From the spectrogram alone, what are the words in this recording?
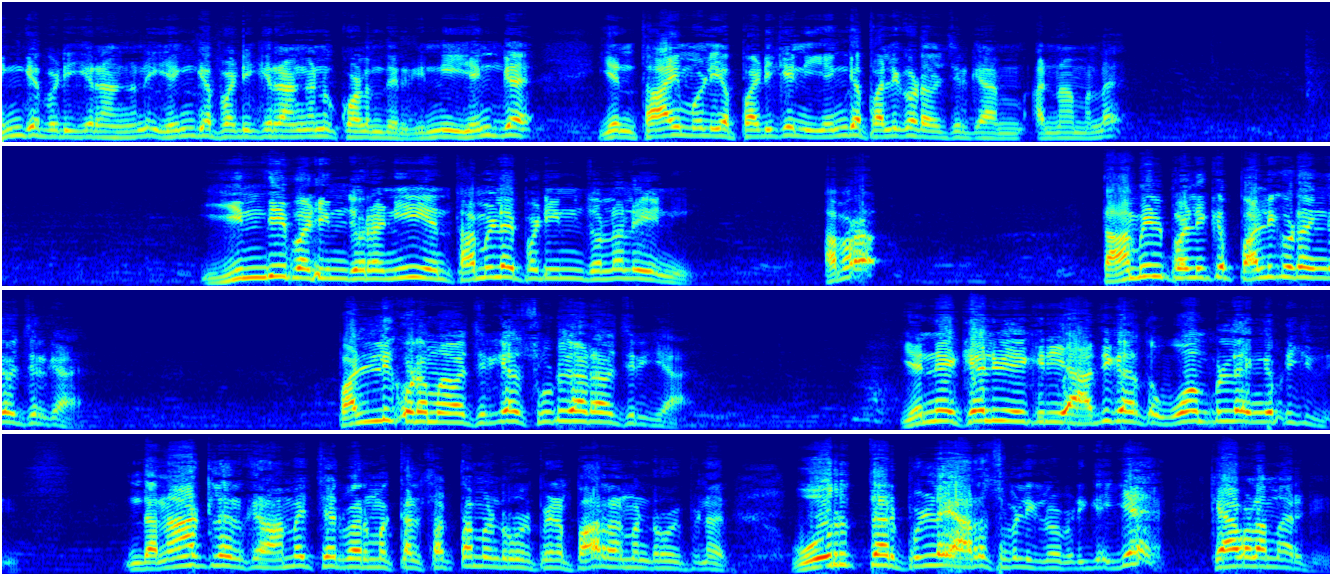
எங்க படிக்கிறாங்கன்னு எங்க படிக்கிறாங்கன்னு குழந்தை இருக்கு. நீ எங்க என் தாய்மொழியை படிக்க நீ எங்க பள்ளிக்கூடம் வச்சிருக்க அண்ணாமலை? இந்தி படின்னு சொல்ற நீ என் தமிழை படின்னு சொல்லலையே நீ. அப்புறம் தமிழ் பள்ளிக்கு பள்ளிக்கூடம் எங்க வச்சிருக்க? பள்ளிக்கூடமா வச்சிருக்கியா சுடுகாடா வச்சிருக்கியா? என்ன கேள்வி கேட்கிறியா அதிகாரத்தை ஓம் பிள்ளை எங்க பிடிக்குது? இந்த நாட்டில் இருக்கிற அமைச்சர் மக்கள் சட்டமன்ற உறுப்பினர் பாராளுமன்ற உறுப்பினர் ஒருத்தர் பிள்ளை அரசு பள்ளிக்கூடம் படிக்க ஏன் கேவலமா இருக்கு?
